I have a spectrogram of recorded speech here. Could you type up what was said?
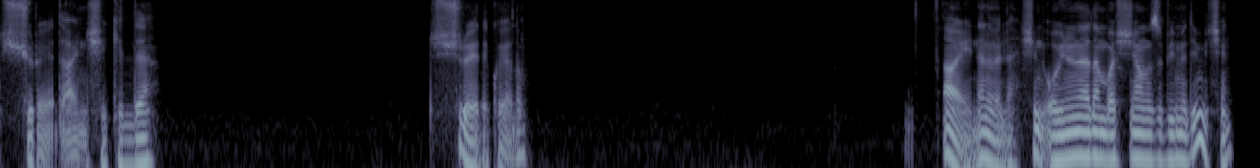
Şuraya da aynı şekilde. Şuraya da koyalım. Aynen öyle. Şimdi oyunu nereden başlayacağımızı bilmediğim için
